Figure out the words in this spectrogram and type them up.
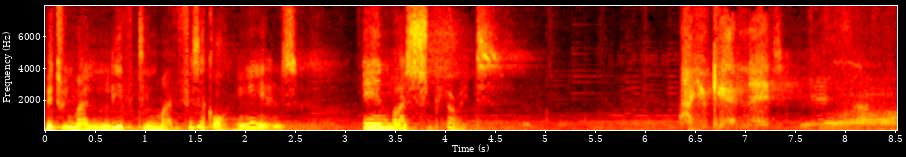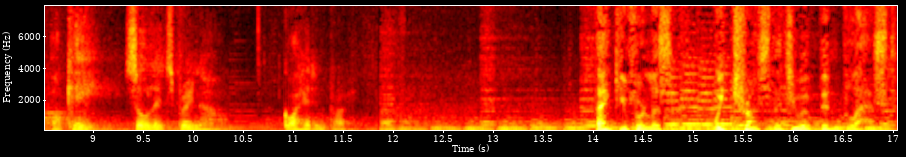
between my lifting my physical hands and my spirit. Are you getting it? Okay, so let's pray now. Go ahead and pray. Thank you for listening. We trust that you have been blessed.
